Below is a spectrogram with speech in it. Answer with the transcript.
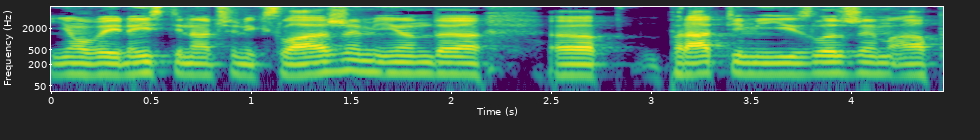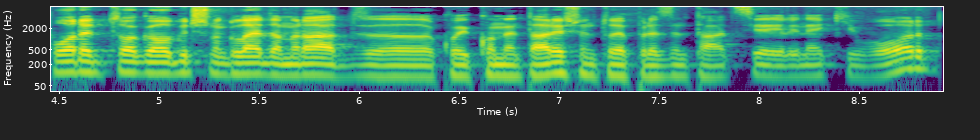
i ovaj, na isti način ih slažem i onda uh, pratim i izlažem, a pored toga obično gledam rad uh, koji komentarišem, to je prezentacija ili neki Word,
